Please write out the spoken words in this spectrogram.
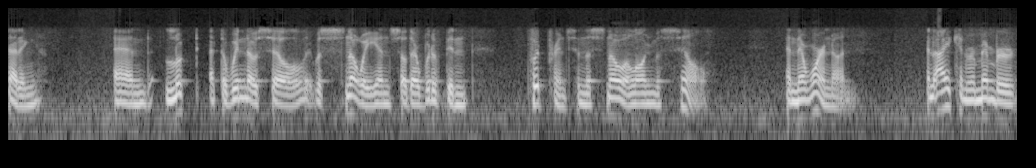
setting and looked at the windowsill. It was snowy, and so there would have been footprints in the snow along the sill, and there were none. And I can remember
